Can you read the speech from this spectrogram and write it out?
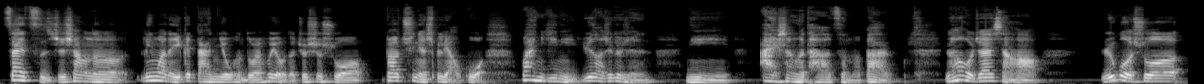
在此之上呢，另外的一个担忧，很多人会有的就是说，不知道去年是不是聊过，万一你遇到这个人，你爱上了他怎么办？然后我就在想哈，如果说。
